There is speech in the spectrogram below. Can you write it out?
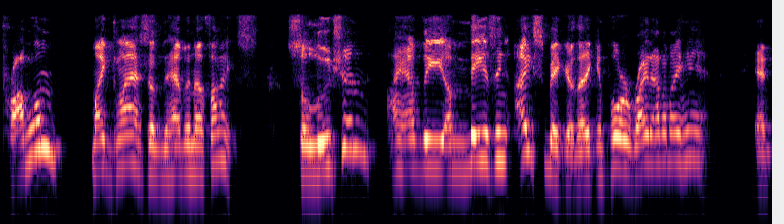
Problem: my glass doesn't have enough ice. Solution: I have the amazing ice maker that I can pour right out of my hand. And,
